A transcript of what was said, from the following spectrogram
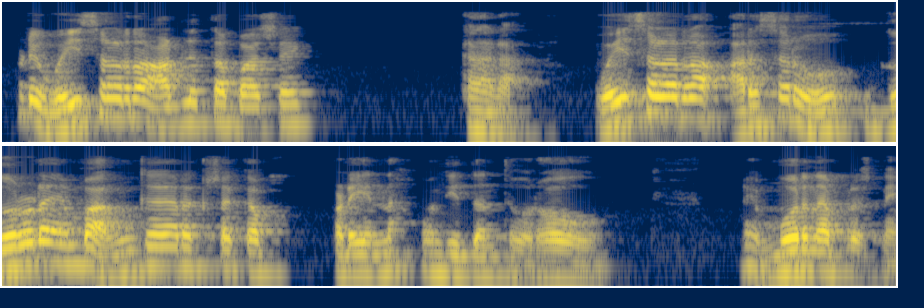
ನೋಡಿ ಹೊಯ್ಸಳರ ಆಡಳಿತ ಭಾಷೆ, ಕನ್ನಡ. ಹೊಯ್ಸಳರ ಅರಸರು ಗರುಡ ಎಂಬ ಅಂಗರಕ್ಷಕ ಪಡೆಯನ್ನ ಹೊಂದಿದ್ದಂಥವರು ಮೂರನೇ ಪ್ರಶ್ನೆ.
